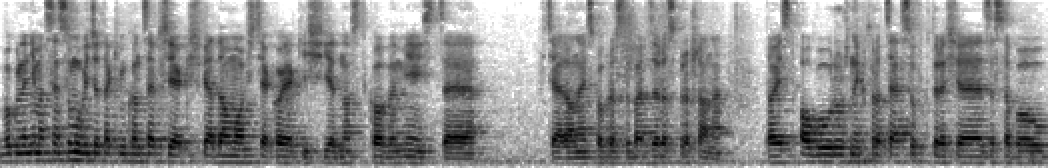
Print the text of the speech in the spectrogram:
w ogóle nie ma sensu mówić o takim koncepcie jak świadomość jako jakieś jednostkowe miejsce w ciele, ona jest po prostu bardzo rozproszona. To jest ogół różnych procesów, które się ze sobą,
